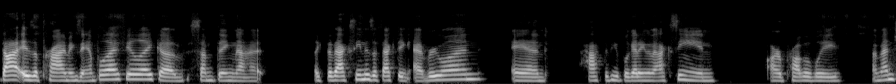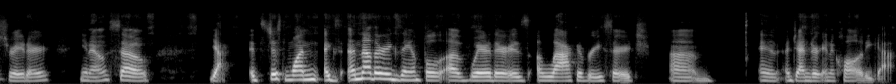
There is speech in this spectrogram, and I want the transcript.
that is a prime example, I feel like, of something that like the vaccine is affecting everyone, and half the people getting the vaccine are probably a menstruator, you know? So, yeah, it's just one, ex- another example of where there is a lack of research um, and a gender inequality gap.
